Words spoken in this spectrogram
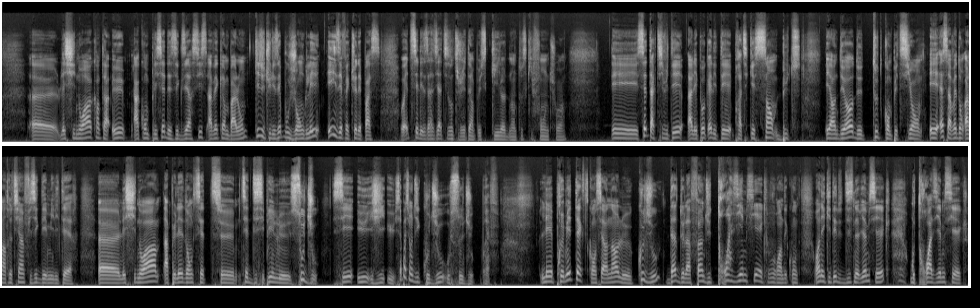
Euh, les Chinois, quant à eux, accomplissaient des exercices avec un ballon qu'ils utilisaient pour jongler et ils effectuaient des passes. Ouais, tu les Asiatiques, ont toujours été un peu skilled dans tout ce qu'ils font, tu vois. Et cette activité, à l'époque, elle était pratiquée sans but et en dehors de toute compétition. Et elle servait donc à l'entretien physique des militaires. Euh, les Chinois appelaient donc cette, discipline le Suju. C-U-J-U. Je sais pas si on dit Kuju ou Suju. Bref. Les premiers textes concernant le Kuju datent de la fin du 3e siècle, vous vous rendez compte On est quitté du 19e siècle au 3e siècle.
